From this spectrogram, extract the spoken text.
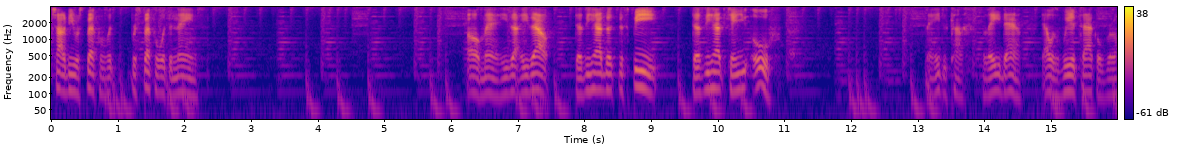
Try to be respectful with respectful with the names. Oh man, he's out. He's out. Does he have the, the speed? Does he have? Can you? Oh, man, he just kind of laid down. That was weird tackle, bro.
